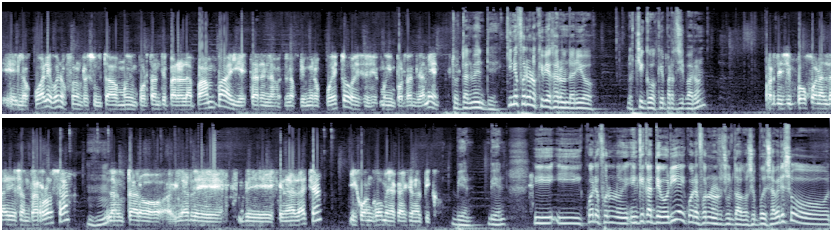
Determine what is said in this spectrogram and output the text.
en los cuales, bueno, fueron resultados muy importantes para La Pampa y estar en, los primeros puestos es, muy importante también. Totalmente. ¿Quiénes fueron los que viajaron, Darío? Los chicos que participaron. Participó Juan Alday de Santa Rosa, Lautaro Aguilar de, de General Hacha y Juan Gómez acá de General Pico. Bien, bien. ¿Y, y cuáles fueron, en qué categoría y cuáles furon los resultados? ¿Se puede saber eso?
